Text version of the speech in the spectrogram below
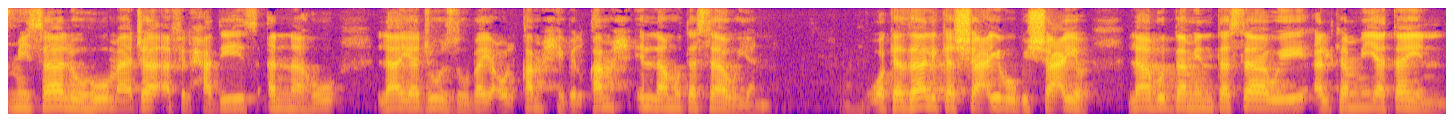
مثاله ما جاء في الحديث أنه لا يجوز بيع القمح بالقمح إلا متساويا. وكذلك الشعير بالشعير لا بد من تساوي الكميتين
